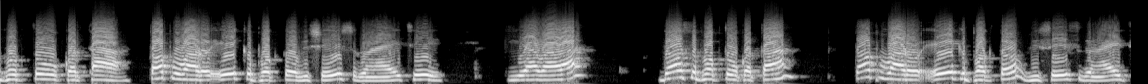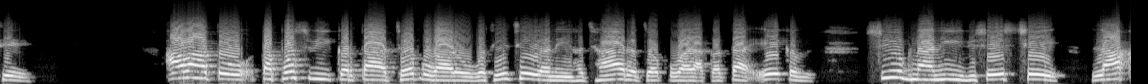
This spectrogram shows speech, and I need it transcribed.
ભક્તો કરતા તપવાળો એક ભક્ત વિશેષ ગણાય છે. ક્રિયાવાળા દસ ભક્તો કરતા તપવાળો એક ભક્ત વિશેષ ગણાય છે. આવા તો તપસ્વી કરતા જપ વાળો વધે છે અને હજાર જપ વાળા કરતા એક શિવ જ્ઞાની વિશેષ છે. લાખ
